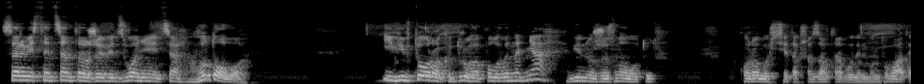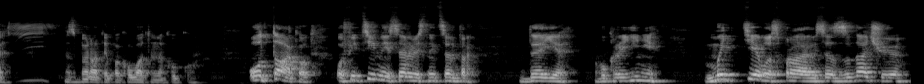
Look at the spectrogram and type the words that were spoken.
сервісний центр вже віддзвонюється готово. І вівторок, друга половина дня, він уже знову тут в коробочці, так що завтра будемо монтувати, збирати, пакувати на кубку. Отак от, офіційний сервісний центр, де є в Україні, миттєво справився з задачею. Е,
